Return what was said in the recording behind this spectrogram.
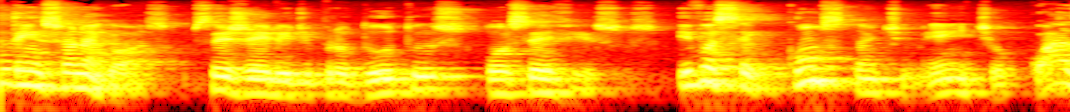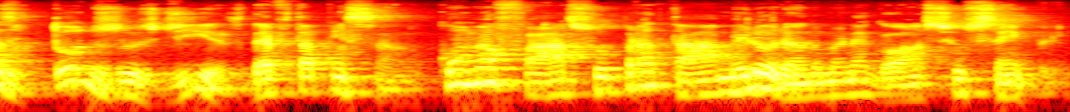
tem o seu negócio, seja ele de produtos ou serviços, e você constantemente, ou quase todos os dias, deve estar pensando como eu faço para estar melhorando meu negócio sempre.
